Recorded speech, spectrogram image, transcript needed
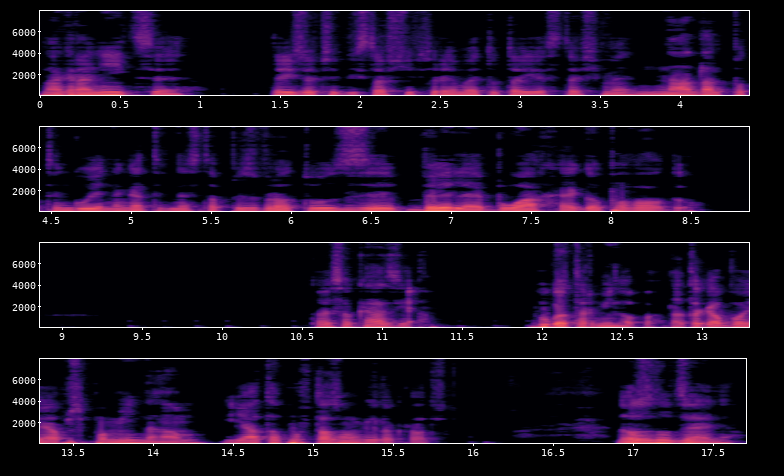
na granicy tej rzeczywistości, w której my tutaj jesteśmy, nadal potęguje negatywne stopy zwrotu z byle błahego powodu. To jest okazja. Długoterminowa. Dlatego, bo ja przypominam, ja to powtarzam wielokrotnie. Do znudzenia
